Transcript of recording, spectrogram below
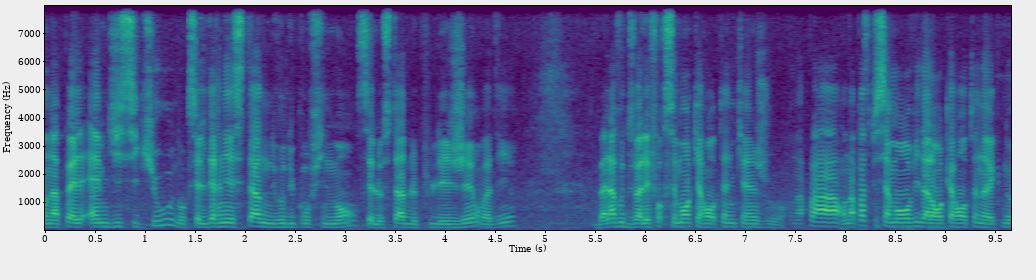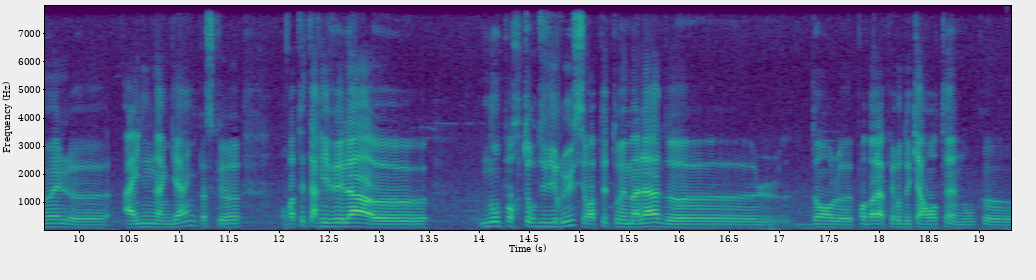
qu'on appelle MGCQ, donc c'est le dernier stade au niveau du confinement, c'est le stade le plus léger, on va dire. Ben là, vous devez aller forcément en quarantaine 15 jours. On n'a pas, pas spécialement envie d'aller en quarantaine avec Noël euh, à Inangang parce que on va peut-être arriver là euh, non porteur du virus et on va peut-être tomber malade euh, pendant la période de quarantaine. Donc euh,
